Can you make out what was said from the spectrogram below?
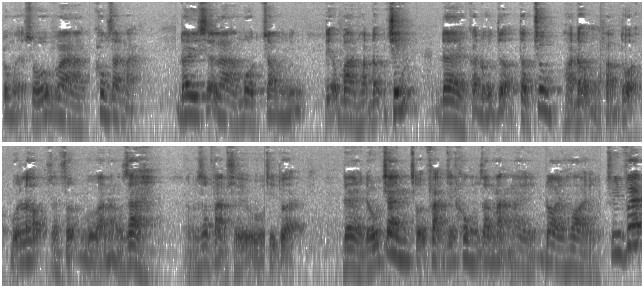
công nghệ số và không gian mạng. Đây sẽ là một trong những địa bàn hoạt động chính để các đối tượng tập trung hoạt động phạm tội, buôn lậu, sản xuất buôn bán hàng giả xâm phạm sở hữu trí tuệ. Để đấu tranh tội phạm trên không gian mạng này đòi hỏi truy vết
